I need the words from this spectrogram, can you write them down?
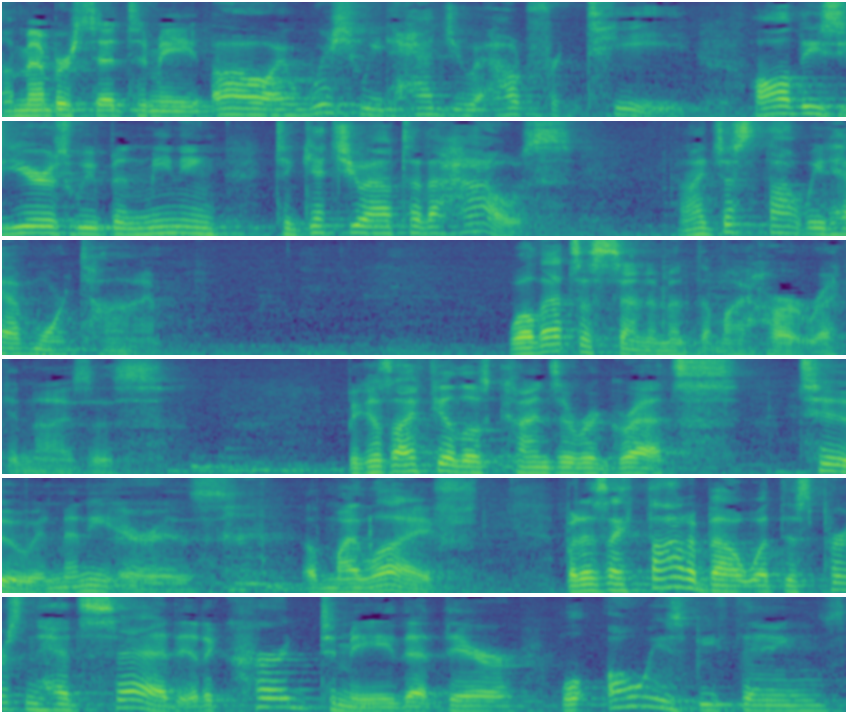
a member said to me, Oh, I wish we'd had you out for tea. All these years we've been meaning to get you out to the house, and I just thought we'd have more time. Well, that's a sentiment that my heart recognizes because I feel those kinds of regrets too in many areas of my life. But as I thought about what this person had said, it occurred to me that there will always be things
